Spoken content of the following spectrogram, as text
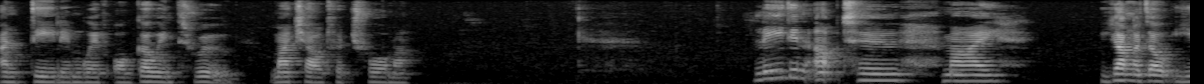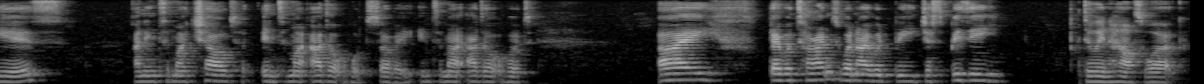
and dealing with or going through my childhood trauma. Leading up to my young adult years and into my childhood, into my adulthood, sorry, into my adulthood, I there were times when I would be just busy doing housework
